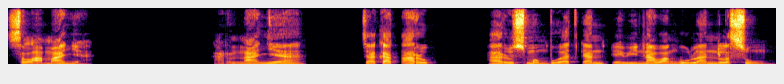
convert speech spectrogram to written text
selamanya. Karenanya, Jaka Tarub harus membuatkan Dewi Nawang Wulan lesung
